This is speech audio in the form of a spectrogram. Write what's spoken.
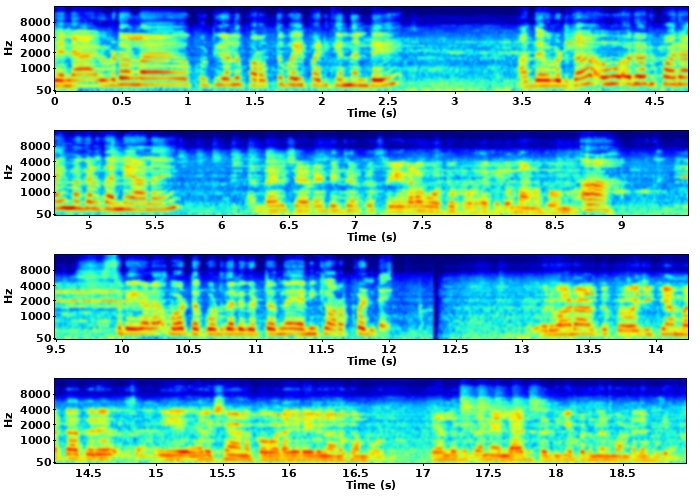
പിന്നെ ഇവിടെയുള്ള കുട്ടികൾ പുറത്ത് പോയി പഠിക്കുന്നുണ്ട്. അത് ഇവിടുത്തെ ഓരോ പോരായ്മകൾ തന്നെയാണ്. ടീച്ചർക്ക് സ്ത്രീകളെ വോട്ട് കൂടുതൽ തോന്നുന്നത്. ആ സ്ത്രീകളെ വോട്ട് കൂടുതൽ കിട്ടുമെന്ന് എനിക്ക് ഉറപ്പുണ്ട്. ഒരുപാട് ആൾക്ക് പ്രവചിക്കാൻ പറ്റാത്തൊരു ഇലക്ഷനാണ് ഇപ്പോൾ വടകരയിൽ നടക്കാൻ പോകുന്നത്. കേരളത്തിൽ തന്നെ എല്ലാവരും ശ്രദ്ധിക്കപ്പെടുന്ന ഒരു മണ്ഡലം കൂടിയാണ്.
